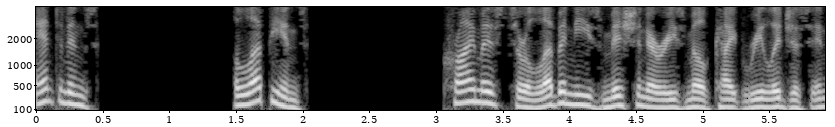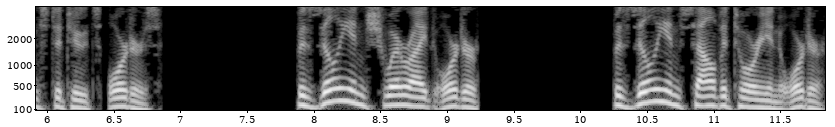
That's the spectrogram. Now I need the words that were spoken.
Antonins. Aleppians. Kreimists or Lebanese missionaries Melkite religious institutes orders. Basilian Chouerite order Basilian Salvatorian order.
